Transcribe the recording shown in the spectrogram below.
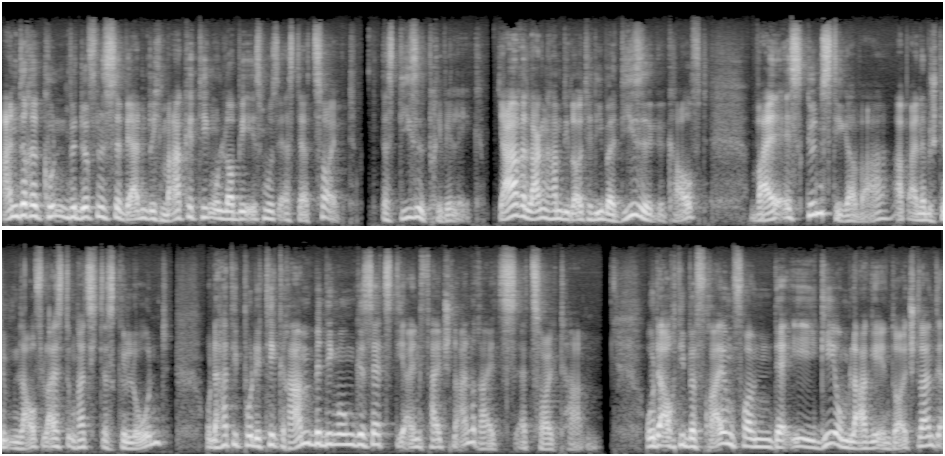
Andere Kundenbedürfnisse werden durch Marketing und Lobbyismus erst erzeugt. das Dieselprivileg. Jahrelang haben die Leute lieber Diesel gekauft, weil es günstiger war. Ab einer bestimmten Laufleistung hat sich das gelohnt und da hat die Politik Rahmenbedingungen gesetzt, die einen falschen Anreiz erzeugt haben. Oder auch die Befreiung von der EEG-Umlage in Deutschland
